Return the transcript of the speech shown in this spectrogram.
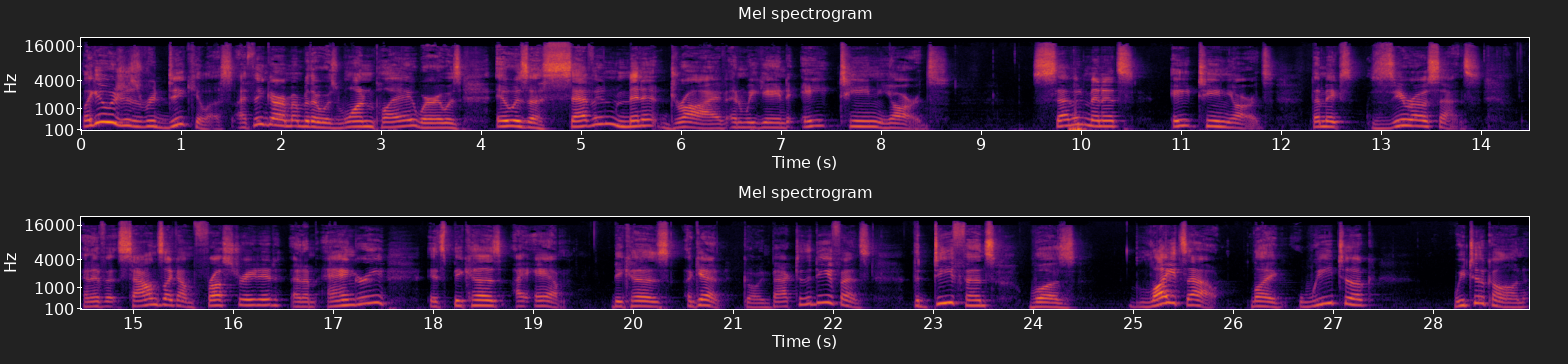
Like it was just ridiculous. I think I remember there was one play where it was it was a seven minute drive and we gained 18 yards. Seven minutes, 18 yards. That makes zero sense. And if it sounds like I'm frustrated and I'm angry, it's because I am. Because, again, going back to the defense, the defense was lights out. Like, we took. We took on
